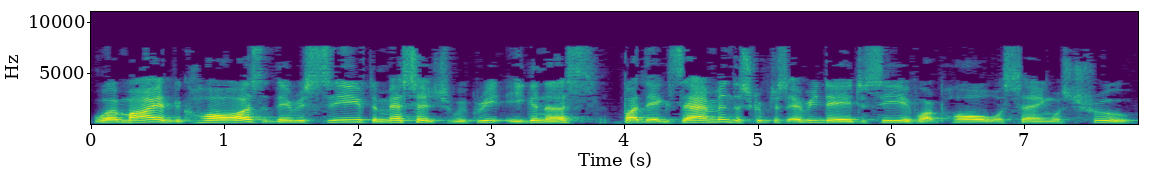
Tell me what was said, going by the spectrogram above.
were admired because they received the message with great eagerness, but they examined the scriptures every day to see if what Paul was saying was true.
